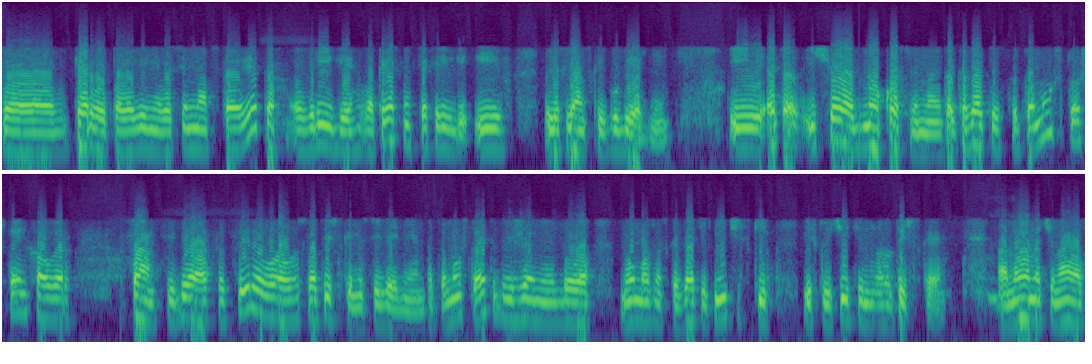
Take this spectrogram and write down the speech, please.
в э, первой половине XVIII века в Риге, в окрестностях Риги и в Лифлянской губернии. И это еще одно косвенное доказательство тому, что Штейнхауэр сам себя ассоциировал с латышским населением, потому что это движение было, ну, можно сказать, этнически исключительно латышское. Оно начиналось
